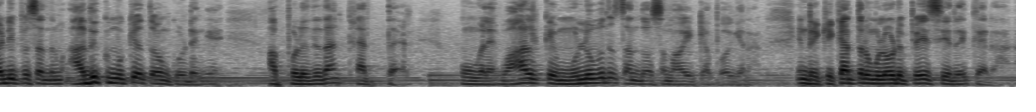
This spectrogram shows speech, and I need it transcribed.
படிப்பு சந்தனம் அதுக்கு முக்கியத்துவம் கொடுங்க. அப்பொழுதுதான் கர்த்தர் உங்களை வாழ்க்கை முழுவதும் சந்தோஷமாக வைக்க போகிறார். இன்றைக்கு கர்த்தர் உங்களோடு பேசி இருக்கிறார்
